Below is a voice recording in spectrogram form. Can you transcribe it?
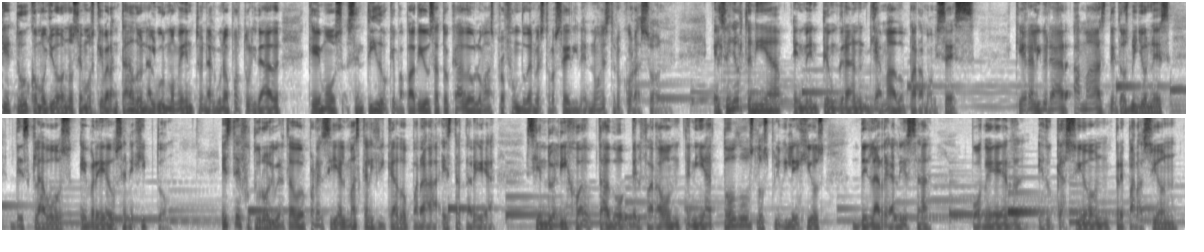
Que tú como yo nos hemos quebrantado en algún momento, en alguna oportunidad, que hemos sentido que Papá Dios ha tocado lo más profundo de nuestro ser y de nuestro corazón. El Señor tenía en mente un gran llamado para Moisés, que era liberar a más de dos millones de esclavos hebreos en Egipto. Este futuro libertador parecía el más calificado para esta tarea, siendo el hijo adoptado del faraón, tenía todos los privilegios de la realeza, poder, educación, preparación,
